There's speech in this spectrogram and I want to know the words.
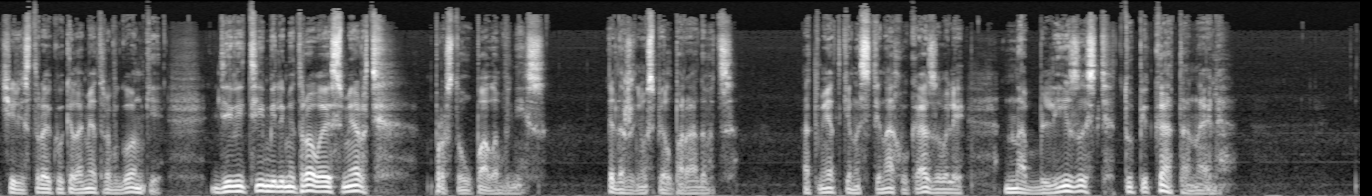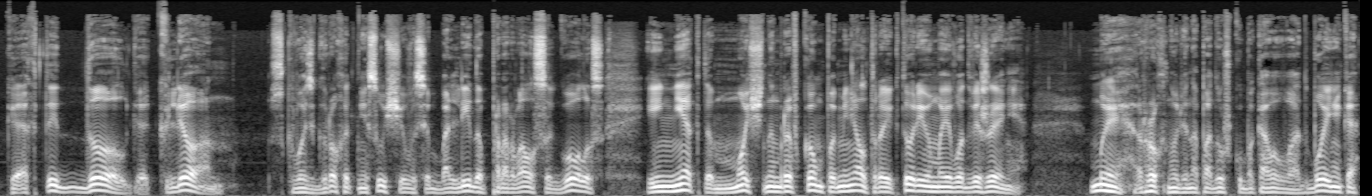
Через тройку километров гонки девятимиллиметровая смерть просто упала вниз. Я даже не успел порадоваться. Отметки на стенах указывали на близость тупика тоннеля. «Как ты долго, клен!» Сквозь грохот несущегося болида прорвался голос, и некто мощным рывком поменял траекторию моего движения. Мы рухнули на подушку бокового отбойника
